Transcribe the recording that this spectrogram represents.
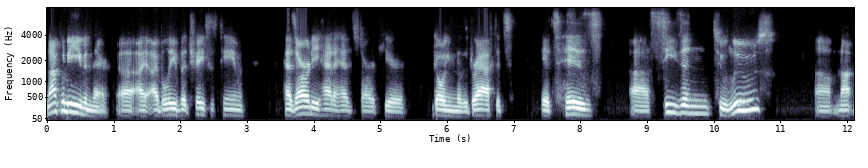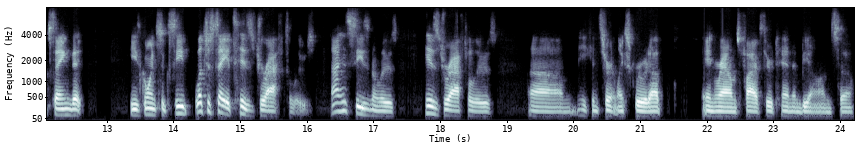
not going to be even there. Uh, I, I, believe that Chase's team has already had a head start here going into the draft. It's it's his uh, season to lose. Um, not saying that he's going to succeed. Let's just say it's his draft to lose, not his season to lose. His draft to lose. Um, he can certainly screw it up in rounds five through ten and beyond. So,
